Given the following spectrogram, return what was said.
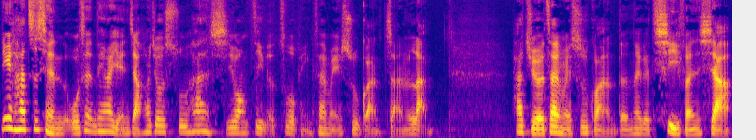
因为他之前我之前听他演讲，他就说他很希望自己的作品在美术馆展览。他觉得在美术馆的那个气氛下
